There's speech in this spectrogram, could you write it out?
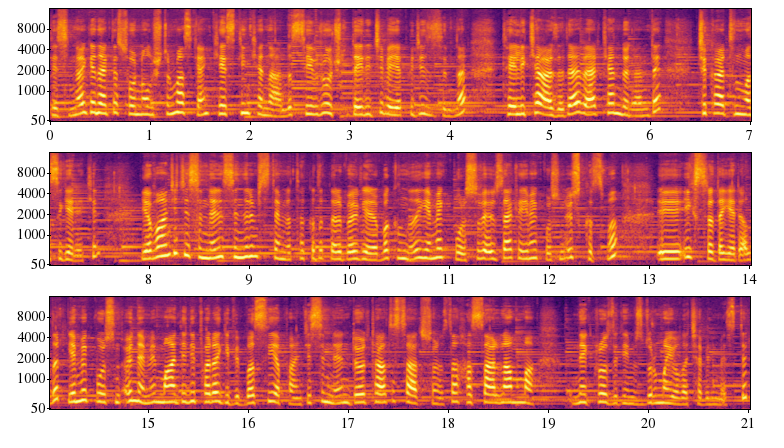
cisimler genellikle sorun oluşturmazken keskin kenarlı, sivri uçlu, delici ve yakıcı cisimler tehlike arz eder ve erken dönemde çıkartılması gerekir. Yabancı cisimlerin sindirim sisteminde takıldıkları bölgelere bakıldığında yemek borusu ve özellikle yemek borusunun üst kısmı e, ilk sırada yer alır. Yemek borusunun önemi madeni para gibi bası yapan cisimlerin 4-6 saat sonrasında hasarlanma, nekroz dediğimiz duruma yol açabilmesidir.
